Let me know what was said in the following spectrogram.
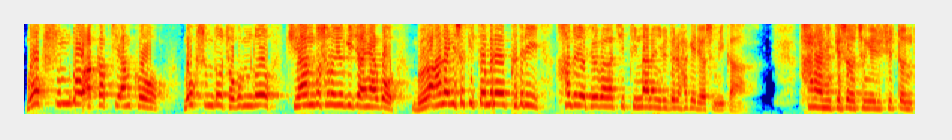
목숨도 아깝지 않고 목숨도 조금도 귀한 것으로 여기지 아니하고 뭐 하나 있었기 때문에 그들이 하늘의 별과 같이 빛나는 일들을 하게 되었습니까? 하나님께서 정해 주셨던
